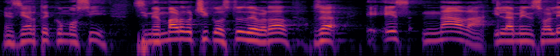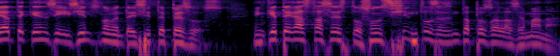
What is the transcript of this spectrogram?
enseñarte cómo sí. Sin embargo, chicos, esto es de verdad. O sea, es nada. Y la mensualidad te queda en 697 pesos. ¿En qué te gastas esto? Son 160 pesos a la semana.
